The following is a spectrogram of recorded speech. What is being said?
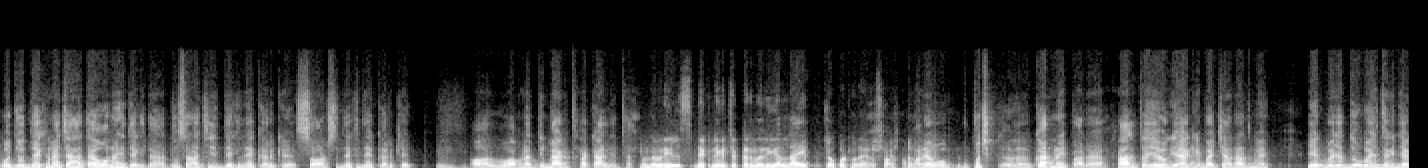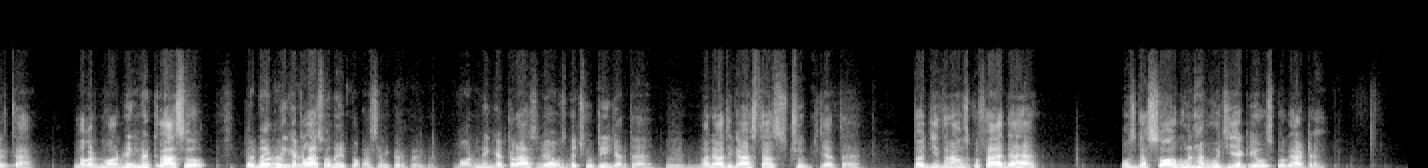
वो जो देखना चाहता है वो नहीं देखता है। दूसरा चीज़ देख देख करके शॉर्ट्स देख देख करके और वो अपना दिमाग थका लेता है। मतलब रील्स देखने के चक्कर में रियल लाइफ चौपट हो रहा है माने वो कुछ कर नहीं पा रहा है। हाल तो ये हो गया है कि बच्चा रात में एक बजे दो बजे तक जगता है। अगर मॉर्निंग में क्लास हो तो तो मॉर्निंग का क्लास वो नहीं पकड़ सकता कर पाएगा। मॉर्निंग का क्लास जो है उसका छूट ही जाता है। हम्म, माने अधिकांशतः छूट जाता है। तो जितना उसको फ़ायदा है उसका सौ गुना बुझिए कि उसको घाटा है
